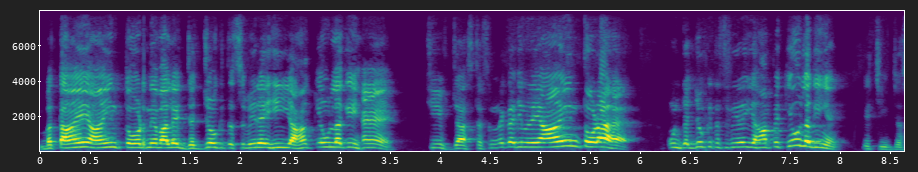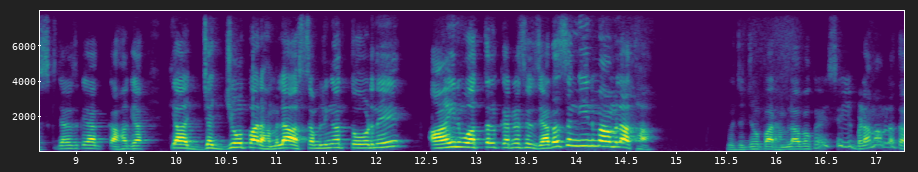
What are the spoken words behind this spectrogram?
बताएँ आइन तोड़ने वाले जजों की तस्वीरें ही यहाँ क्यों लगी हैं? Chief justice. ने कहा, जिन्होंने आइन तोड़ा है, उन जजों की तस्वीरें यहाँ पे क्यों लगी हैं? ये चीफ जस्टिस क्या कहा गया, क्या जजों पर हमला असेंबलियाँ तोड़ने आइन मुअत्तल करने से ज़्यादा संगीन मामला था? तो जजों पर हमला हुआ इससे ये बड़ा मामला था।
